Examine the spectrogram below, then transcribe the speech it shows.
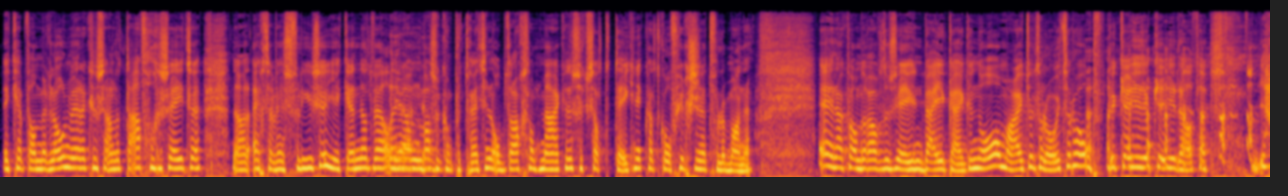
Ik heb wel met loonwerkers aan de tafel gezeten. Nou, echte West-Friese, je kent dat wel. En Ja, dan ja. was ik een portret en opdracht aan het maken. Dus ik zat te tekenen. Ik had koffie gezet voor de mannen. En dan kwam er af en toe een bij je kijken. Nou, maar het rooit erop. Dan ken je, ken je dat. Ja,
